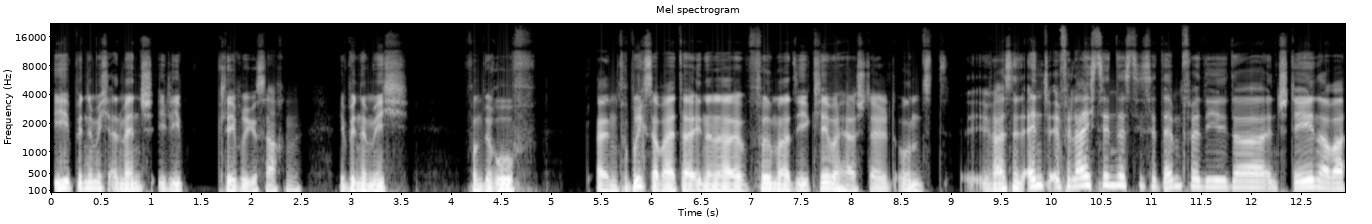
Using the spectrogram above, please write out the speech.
ich bin nämlich ein Mensch, ich liebe klebrige Sachen. Ich bin nämlich von Beruf ein Fabriksarbeiter in einer Firma, die Kleber herstellt. Und ich weiß nicht, vielleicht sind es diese Dämpfe, die da entstehen, aber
